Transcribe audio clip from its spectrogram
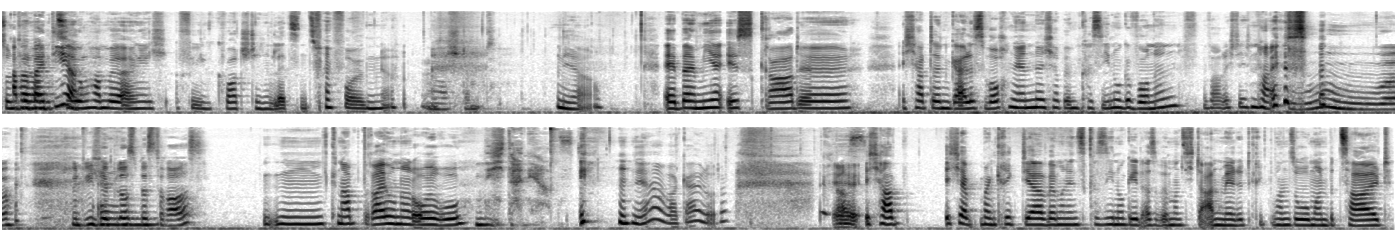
Zum aber Thema bei Beziehung dir haben wir eigentlich viel gequatscht in den letzten zwei Folgen, ne? Ja, stimmt. Ja. Ey, bei mir ist gerade ich hatte ein geiles Wochenende. Ich habe im Casino gewonnen. War richtig nice. Uh, mit wie viel ähm, Plus bist du raus? Mm, knapp 300 Euro. Nicht dein Ernst. ja, war geil, oder? Äh, ich habe, ich hab, man kriegt ja, wenn man ins Casino geht, also wenn man sich da anmeldet, kriegt man so, man bezahlt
